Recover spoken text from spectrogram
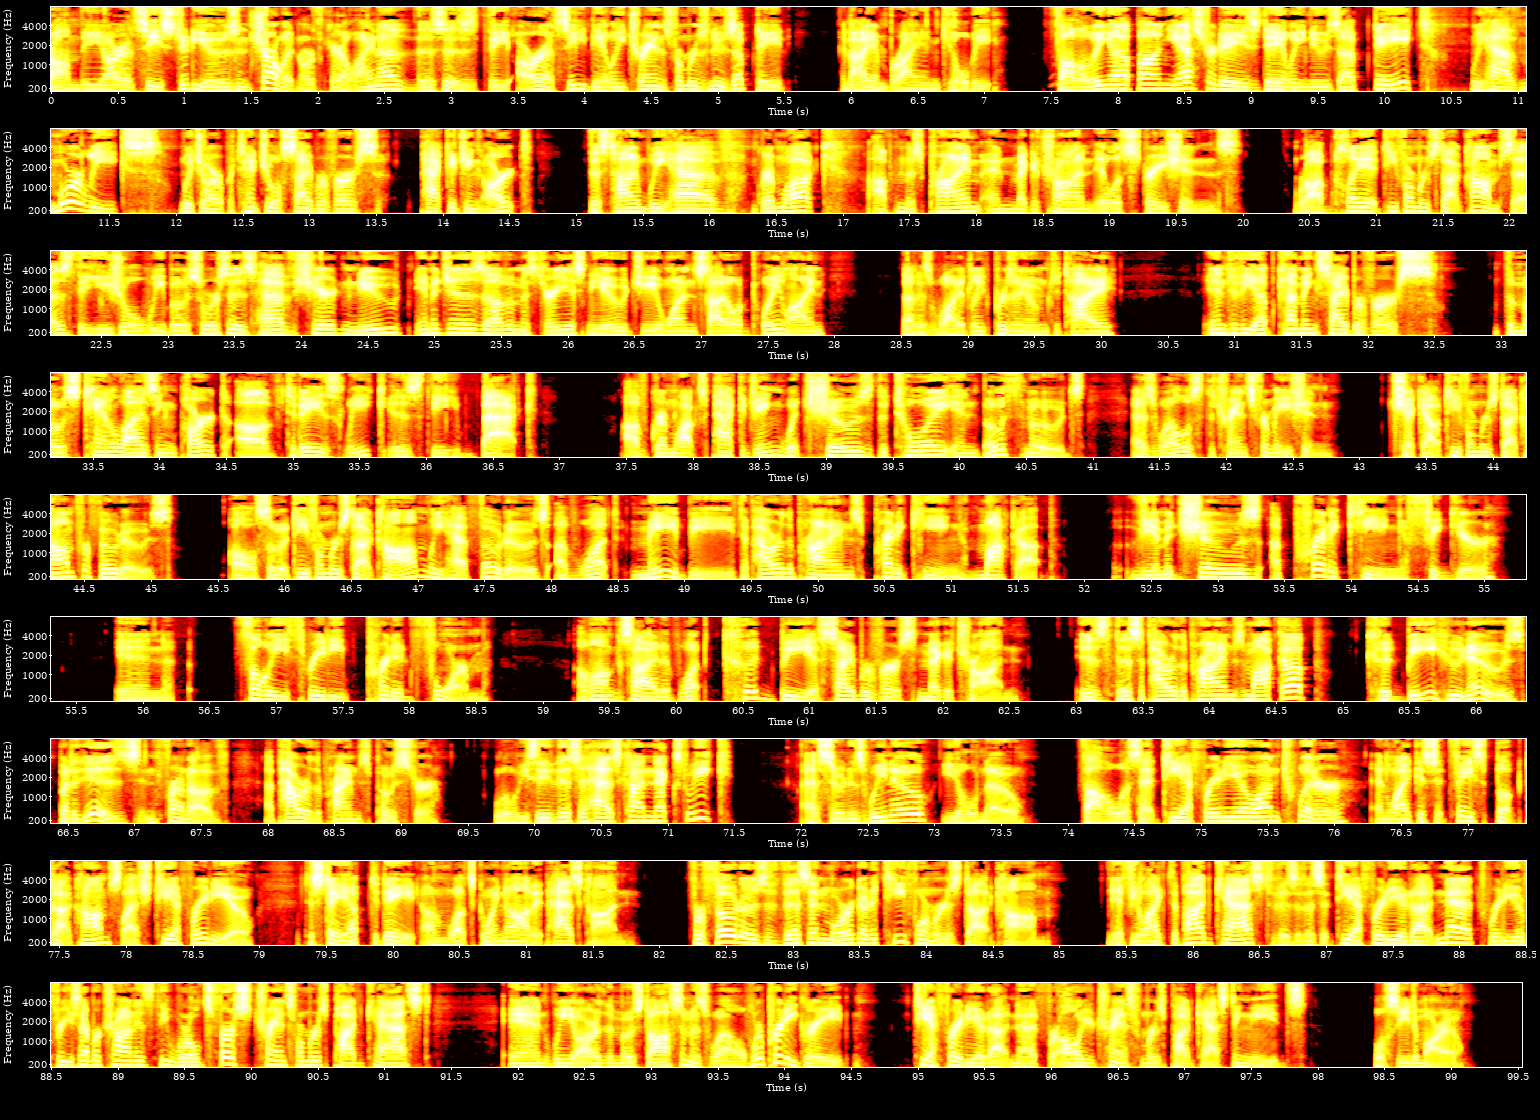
From the RFC studios in Charlotte, North Carolina, this is the RFC Daily Transformers News Update, and I am Brian Kilby. Following up on yesterday's daily news update, we have more leaks, which are potential Cyberverse packaging art. This time we have Grimlock, Optimus Prime, and Megatron illustrations. Rob Clay at tformers.com says the usual Weibo sources have shared new images of a mysterious Neo G1 styled toy line that is widely presumed to tie into the upcoming Cyberverse. The most tantalizing part of today's leak is the back of Grimlock's packaging, which shows the toy in both modes, as well as the transformation. Check out tformers.com for photos. Also at tformers.com, we have photos of what may be the Power of the Primes Predaking mock-up. The image shows a Predaking figure in fully 3D printed form, alongside of what could be a Cyberverse Megatron. Is this a Power of the Primes mock up? Could be, who knows, but it is in front of a Power of the Primes poster. Will we see this at HasCon next week? As soon as we know, you'll know. Follow us at TF Radio on Twitter and like us at facebook.com slash tfradio to stay up to date on what's going on at HasCon. For photos of this and more, go to tformers.com. If you like the podcast, visit us at tfradio.net. Radio Free Cybertron is the world's first Transformers podcast, and we are the most awesome as well. We're pretty great. tfradio.net for all your Transformers podcasting needs. We'll see you tomorrow.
